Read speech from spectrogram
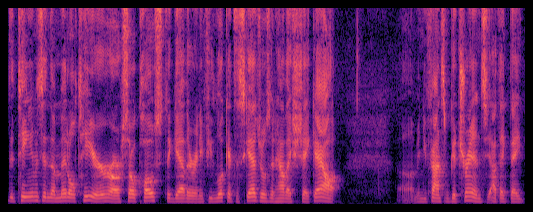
the teams in the middle tier are so close together, and if you look at the schedules and how they shake out, um, and you find some good trends, I think they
